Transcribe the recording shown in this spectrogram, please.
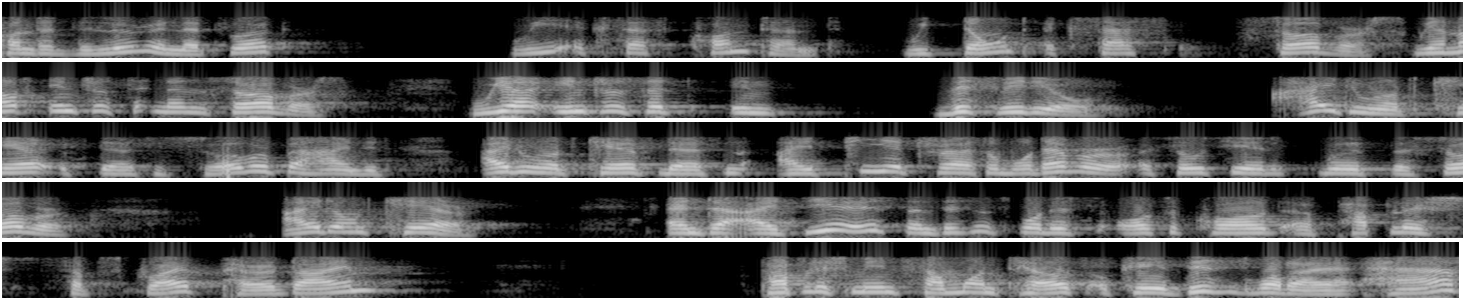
content delivery network. We access content. We don't access servers. We are not interested in servers. We are interested in this video. I do not care if there's a server behind it. I do not care if there's an IP address or whatever associated with the server. I don't care. And the idea is, and this is what is also called a publish subscribe paradigm. Publish means someone tells, okay, this is what I have.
